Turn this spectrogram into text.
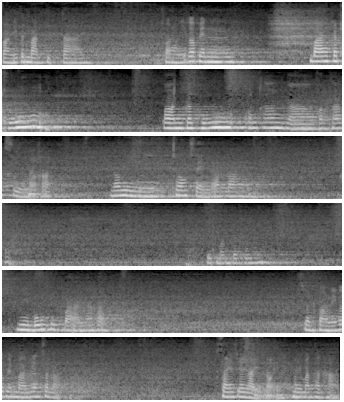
ฝั่งนี้เป็นบานปิดตาย ฝั่งนี้ก็เป็น บานกระทุ้ง บานกระทุ้งค่อนข้างยาวค่อนข้างสูงนะคะ แล้วมีช่องแสงด้านล่างค่ะปิดบานกระทุ้ง มีบุ้งทุกบานนะคะ ส่วนฝั่งนี้ก็เป็นบานเลื่อนสลับ ไซส์จะใหญ่หน่อย ไม่มาตรฐาน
